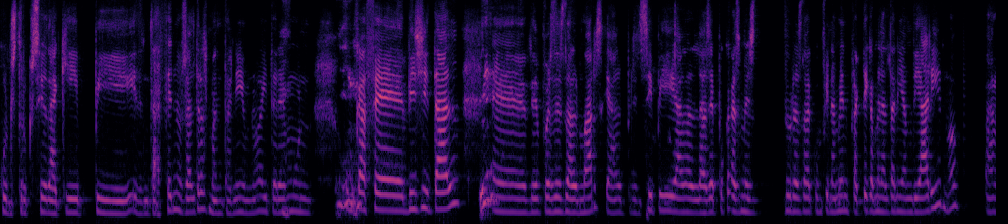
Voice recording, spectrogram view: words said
construcció d'equip i, i de fet nosaltres mantenim, no? I tenim un, un cafè digital eh, després des del març, que al principi, a les èpoques més dures del confinament, pràcticament el teníem diari, no? per,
